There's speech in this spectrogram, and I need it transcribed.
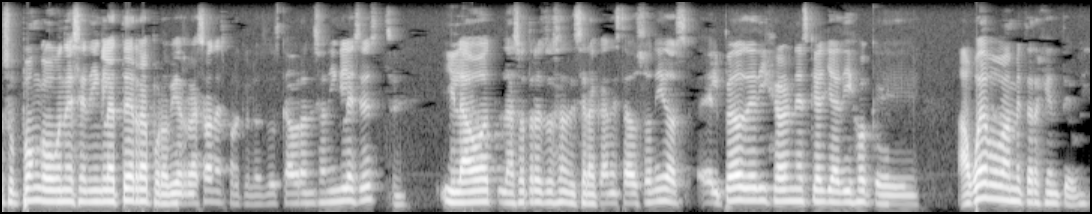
Supongo una es en Inglaterra por obvias razones, porque los dos cabrones son ingleses. Sí. Y la, las otras dos han de ser acá en Estados Unidos. El pedo de Eddie Hearn es que él ya dijo que a huevo va a meter gente, güey.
